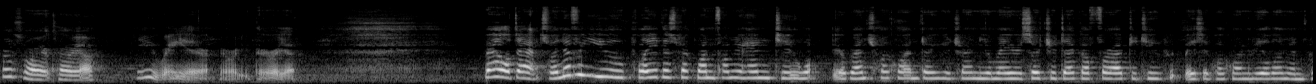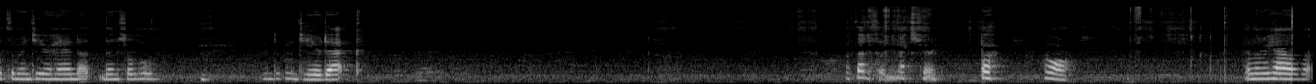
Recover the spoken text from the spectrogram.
First Oricorio. You ready there, Oricorio. Battle Dance. Whenever you play this Pokemon from your hand to your bench Pokemon during your turn, you may research your deck up for up to two basic Pokemon, reveal them, and put them into your hand, then shuffle up into your deck. I thought it said next turn. Oh, oh. And then we have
